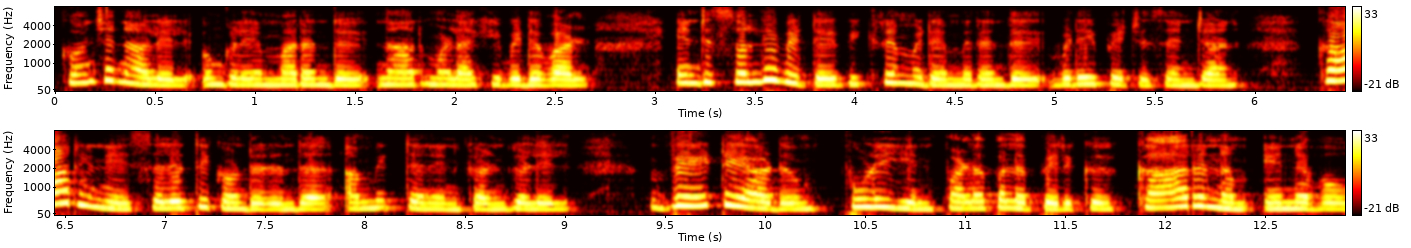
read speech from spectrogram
கொஞ்ச நாளில் உங்களை மறந்து நார்மலாகி விடுவாள் என்று சொல்லிவிட்டு விக்ரமிடமிருந்து விடை பெற்று சென்றான். காரினை செலுத்திக் கொண்டிருந்த அமிர்தனின் கண்களில் வேட்டையாடும் புலியின் பளபளப்பிற்கு காரணம் என்னவோ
